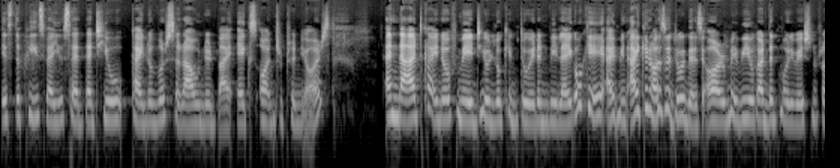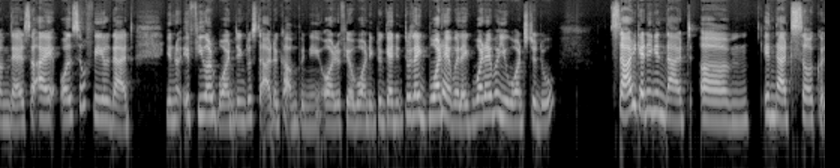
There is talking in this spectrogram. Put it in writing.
is the piece where you said that you kind of were surrounded by ex entrepreneurs, and that kind of made you look into it and be like, okay, I mean, I can also do this, or maybe you got that motivation from there. So I also feel that, you know, if you are wanting to start a company or if you're wanting to get into like whatever, like whatever you want to do, start getting in that um, in that circle.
